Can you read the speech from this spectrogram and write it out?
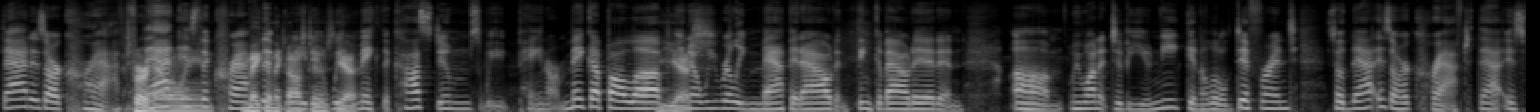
That is our craft. For That is Halloween. the craft Making that the we do. We Yeah. make the costumes. We paint our makeup all up. Yes. You know, we really map it out and think about it, and um, we want it to be unique and a little different. So that is our craft. That is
